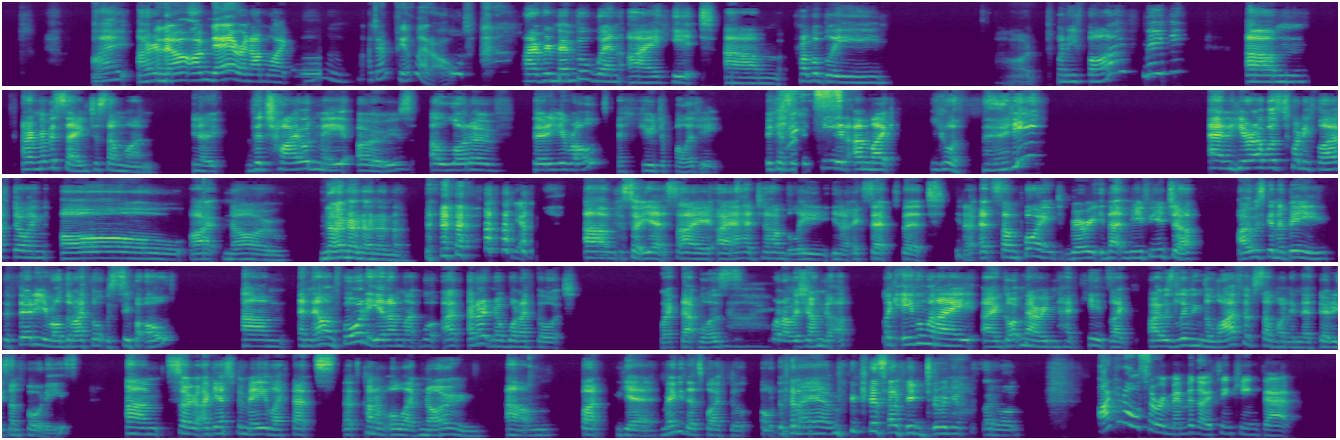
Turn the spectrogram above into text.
I I remember, now I'm there and I'm like, mm, I don't feel that old. I remember when I hit um, probably oh, 25, maybe. Um, I remember saying to someone, you know, the child me owes a lot of 30 year olds a huge apology because as a kid, I'm like, you're 30? And here I was 25 going, oh, I no, no, no, no, no, no. yeah. Um, so yes, I I had to humbly, you know, accept that, you know, at some point, very in that near future, I was going to be the 30 year old that I thought was super old. Um, and now I'm 40 and I'm like, well, I, I don't know what I thought like that was no. when I was younger. Like even when I, I got married and had kids, like I was living the life of someone in their 30s and 40s. Um, so I guess for me, like that's that's kind of all I've known. Um, but yeah, maybe that's why I feel older than I am because I've been doing it for so long. I can also remember though thinking that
